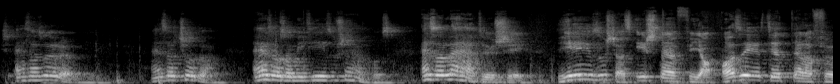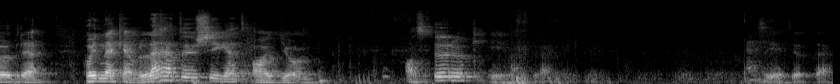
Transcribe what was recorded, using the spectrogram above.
És ez az öröm. Ez a csoda. Ez az, amit Jézus elhoz. Ez a lehetőség. Jézus, az Isten fia, azért jött el a földre, hogy nekem lehetőséget adjon az örök életre. Ezért jött el.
